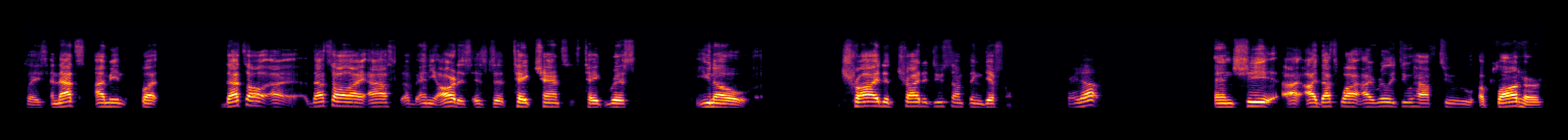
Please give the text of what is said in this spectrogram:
place and that's i mean but that's all I, that's all i ask of any artist is to take chances take risks you know try to try to do something different Straight up. And she I, I that's why i really do have to applaud her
